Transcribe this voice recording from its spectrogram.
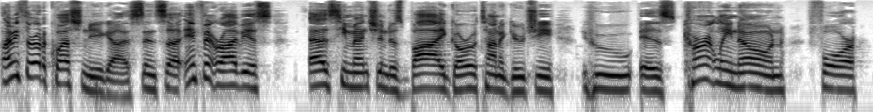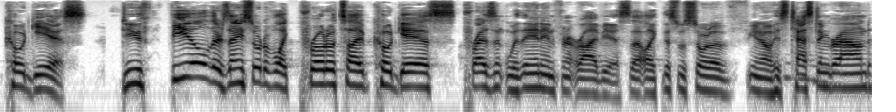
Let me throw out a question to you guys. Since uh, Infinite Ryvius, as he mentioned, is by Goro Taniguchi, who is currently known for Code Geass. Do you feel there's any sort of like prototype Code Geass present within Infinite Ryvius? That like this was sort of, you know, his testing mm-hmm. ground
